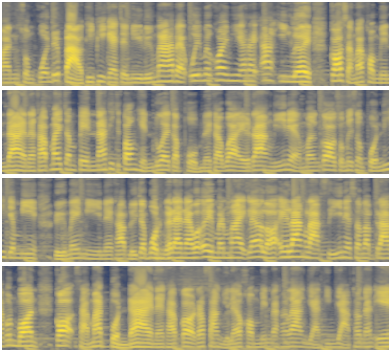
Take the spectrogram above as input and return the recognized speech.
มันสมควรหรือเปล่าที่พี่แกจะมีหรือมาแบบอุ้ยไม่ค่อยมีอะไรอ้างอิงเลย ก็สามารถคอมเมนต์ได้นะครับไม่จำเป็นนะที่จะต้องเห็นด้วยกับผมนะครับว่าไอ้ร่างนี้เนี่ยมันก็สมเหตุสมผลที่จะมีหรือไม่มีนะครับหรือจะบ่นก็ได้นะว่าเอ้ยมันมาอีกแล้วเหรอไอ้ร่างหลากสีเนี่ยสำหรับดราก้อนบอลก็สามารถบ่นได้นะครับก็รับฟังอยู่แล้วคอมเมนต์มาข้างล่างอย่าพิมพ์หยาบเท่านั้นเอง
